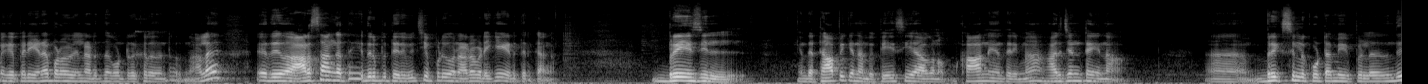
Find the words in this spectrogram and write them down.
மிகப்பெரிய இனப்படுகொலை நடந்து கொண்டிருக்கிறதுன்றதுனால இது அரசாங்கத்தை எதிர்ப்பு தெரிவித்து இப்படி ஒரு நடவடிக்கை எடுத்திருக்காங்க. பிரேசில். இந்த டாப்பிக்கை நம்ம பேசியே ஆகணும். காரணம் என்ன தெரியுமா? அர்ஜென்டைனா. பிரிக்ஸில் கூட்டமைப்பிலிருந்து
